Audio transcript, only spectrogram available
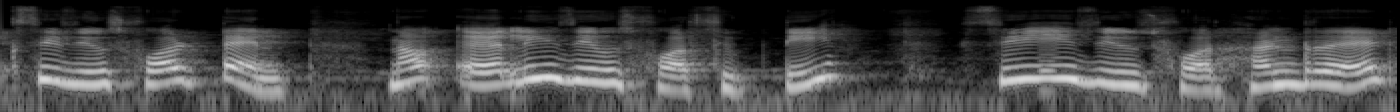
x is used for 10 now L is used for 50, C is used for 100,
